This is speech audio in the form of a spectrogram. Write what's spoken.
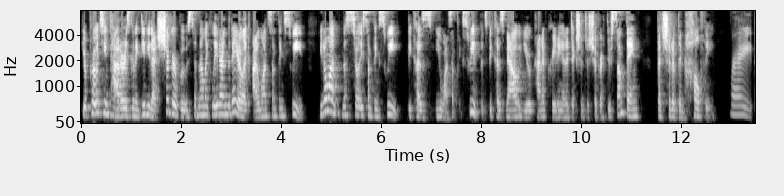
your protein powder is going to give you that sugar boost. And then like later in the day, you're like, I want something sweet. You don't want necessarily something sweet because you want something sweet. But it's because now you're kind of creating an addiction to sugar through something that should have been healthy. Right.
